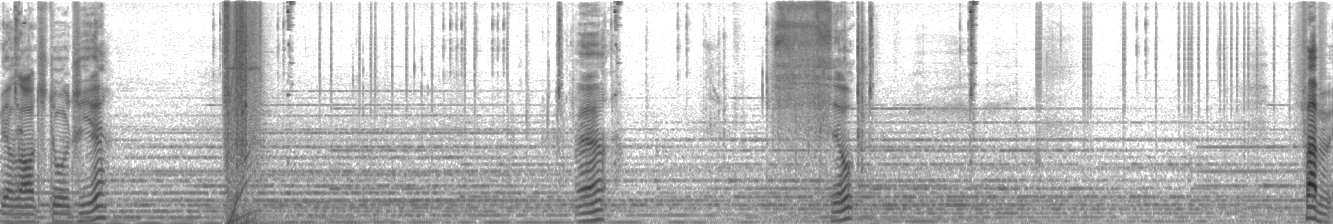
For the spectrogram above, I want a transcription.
Get a large storage here. Fabric.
